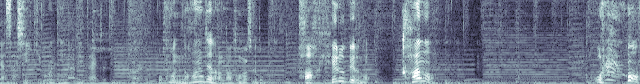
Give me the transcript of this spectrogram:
優しい気分になりたい時、僕もなんでなんだと思うんですけどパッヘルベルの「カノン」これを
